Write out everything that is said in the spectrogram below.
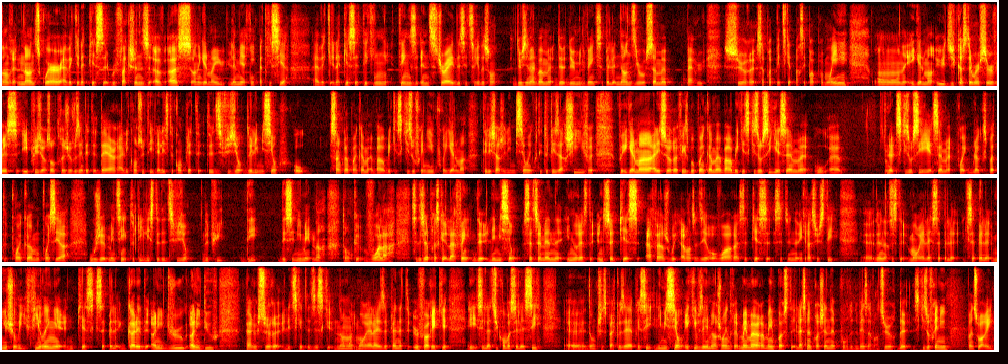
Venez d'entendre Non-Square avec la pièce Reflections of Us. On a également eu l'américain Patricia avec la pièce Taking Things in Stride. C'est tiré de son deuxième album de 2020 qui s'appelle Non-Zero Sum, paru sur sa propre étiquette par ses propres moyens. On a également eu du Customer Service et plusieurs autres. Je vous invite d'ailleurs à aller consulter la liste complète de diffusion de l'émission au sanscloud.com baroblique schizophrénie. Vous pourrez également télécharger l'émission, écouter toutes les archives. Vous pouvez également aller sur facebook.com baroblique schizocism ou euh, le schizocism.blogspot.com ou .ca où je maintiens toutes les listes de diffusion depuis des décennies maintenant. Donc voilà, c'est déjà presque la fin de l'émission cette semaine. Il nous reste une seule pièce à faire jouer avant de dire au revoir. Cette pièce, c'est une gracieuseté euh, d'un artiste montréalais qui s'appelle Mutually Feeling, une pièce qui s'appelle Gutted Honeydew. Honeydew paru sur l'étiquette de disque non moins montréalaise Planète Euphorique. Et c'est là-dessus qu'on va se laisser. Euh, donc j'espère que vous avez apprécié l'émission et que vous allez me rejoindre même heure, même poste la semaine prochaine pour de nouvelles aventures de schizophrénie. Bonne soirée.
